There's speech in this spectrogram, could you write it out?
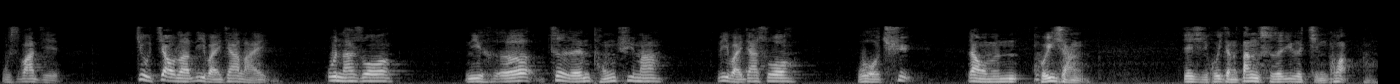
五十八节就叫了利百加来，问他说：“你和这人同去吗？”利百加说：“我去。”让我们回想，也许回想当时的一个情况啊，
